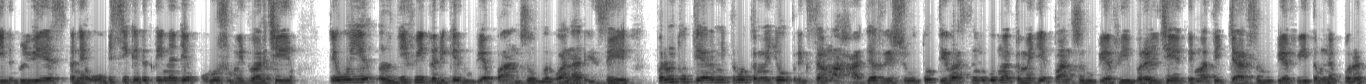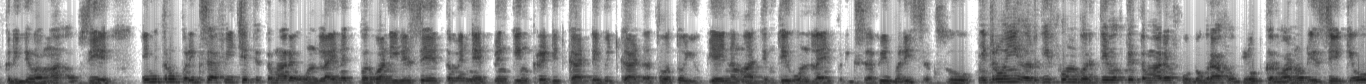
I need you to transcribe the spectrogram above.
ઈડબ્લ્યુએસ અને ઓબીસી કેટેગરીના જે પુરુષ ઉમેદવાર છે, તેઓએ અરજી ફી તરીકે રૂપિયા પાંચસો ભરવાના રહેશે. પરંતુ ત્યારે મિત્રો તમે જો પરીક્ષામાં હાજર રહેશો, તો તેવા સંજોગોમાં તમે જે પાંચસો રૂપિયા ફી ભરેલ છે, તેમાંથી ચારસો રૂપિયા ફી તમને પરત કરી દેવામાં આવશે. એ મિત્રો પરીક્ષા ફી છે તે તમારે ઓનલાઈન જ ભરવાની રહેશે. તમે net banking credit card debit card અથવા તો યુપીઆઈ ના માધ્યમથી ઓનલાઈન પરીક્ષા ફી ભરી શકશો. મિત્રો અહીં અરજી ફોર્મ ભરતી વખતે તમારે ફોટોગ્રાફ અપલોડ કરવાનો રહેશે. કેવો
